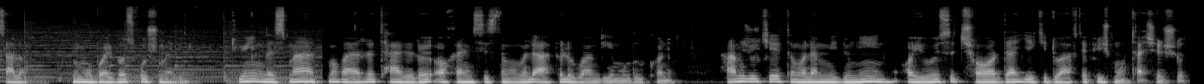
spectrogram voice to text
سلام. به موبایل باز خوش اومدیم توی این قسمت ما قرار تغییرهای آخرین سیستم عامل اپل رو با هم دیگه مرور کنیم. همونجور که احتمالا می‌دونین iOS 14 یکی دو هفته پیش منتشر شد.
